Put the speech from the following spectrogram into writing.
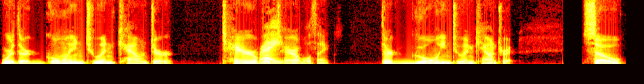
where they're going to encounter terrible, right. terrible things. They're going to encounter it. So,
